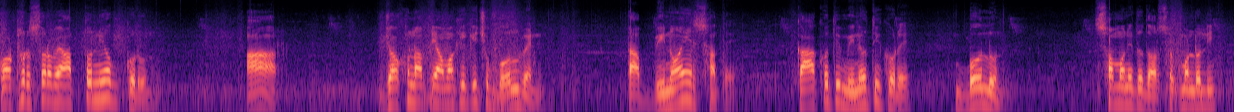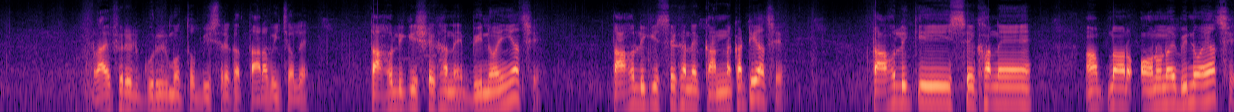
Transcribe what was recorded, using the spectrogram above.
কঠোর শ্রমে আত্মনিয়োগ করুন। আর যখন আপনি আমাকে কিছু বলবেন, তা বিনয়ের সাথে, কাকতি মিনতি করে বলুন। সম্মানিত দর্শক মণ্ডলী, রাইফেলের গুড়ির মতো বিশ রেখা তারাবি চলে। তাহলে কি সেখানে বিনয়ই আছে? তাহলে কি সেখানে কান্নাকাটি আছে? তাহলে কি সেখানে আপনার অননয় বিনয় আছে?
